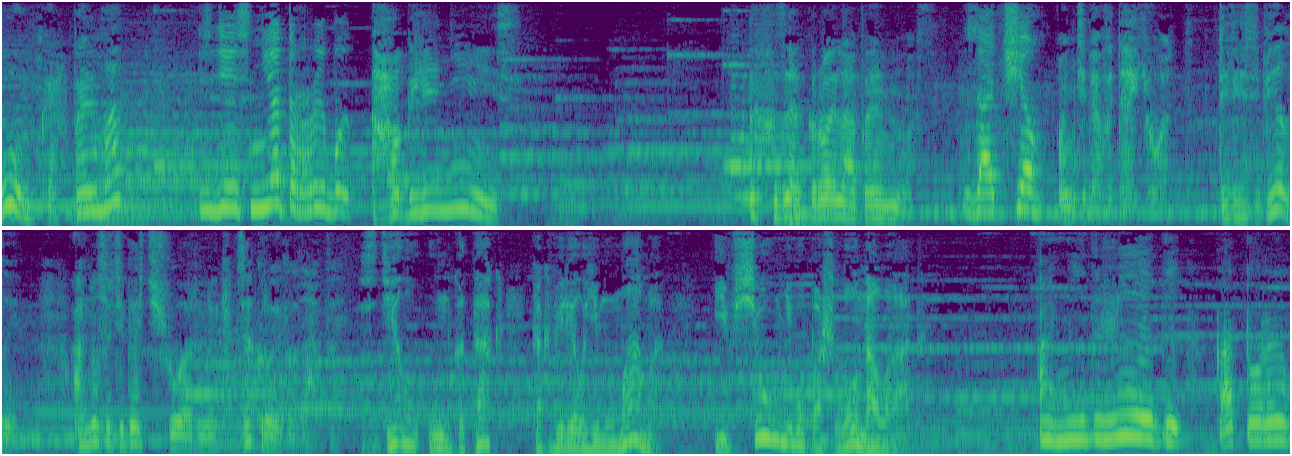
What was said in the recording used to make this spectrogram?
Умка, поймал? Здесь нет рыбы. Оглянись. Закрой лапой нос. Зачем? Он тебя выдает. Ты весь белый, а нос у тебя черный. Закрой его лапой. Сделал Умка так, как велела ему мама, и все у него пошло на лад. А медведи, которые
